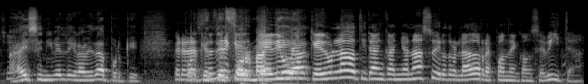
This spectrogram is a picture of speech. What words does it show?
Sí. A ese nivel de gravedad, porque, Pero la porque sensación te es que, que de formatea. un, que de un lado tiran cañonazo y del otro lado responden con cebita.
